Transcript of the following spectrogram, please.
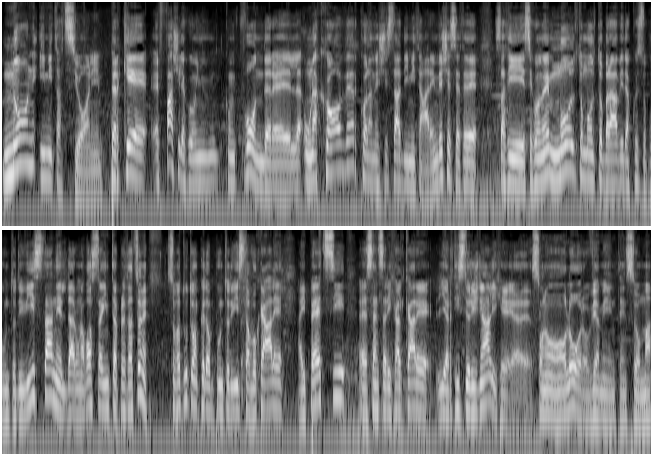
Non imitazioni, perché è facile con- confondere il- una cover con la necessità di imitare. Invece siete stati, secondo me, molto molto bravi da questo punto di vista nel dare una vostra interpretazione, soprattutto anche da un punto di vista vocale ai pezzi, eh, senza ricalcare gli artisti originali che eh, sono loro, ovviamente. Insomma,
